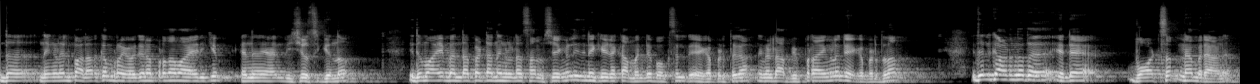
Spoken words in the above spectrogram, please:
ഇത് നിങ്ങളിൽ പലർക്കും പ്രയോജനപ്രദമായിരിക്കും എന്ന് ഞാൻ വിശ്വസിക്കുന്നു. ഇതുമായി ബന്ധപ്പെട്ട നിങ്ങളുടെ സംശയങ്ങൾ ഇതിന് കീഴെ കമന്റ് ബോക്സിൽ രേഖപ്പെടുത്തുക. നിങ്ങളുടെ അഭിപ്രായങ്ങളും രേഖപ്പെടുത്തണം. ഇതിൽ കാണുന്നത് എന്റെ വാട്സപ്പ് നമ്പറാണ്.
